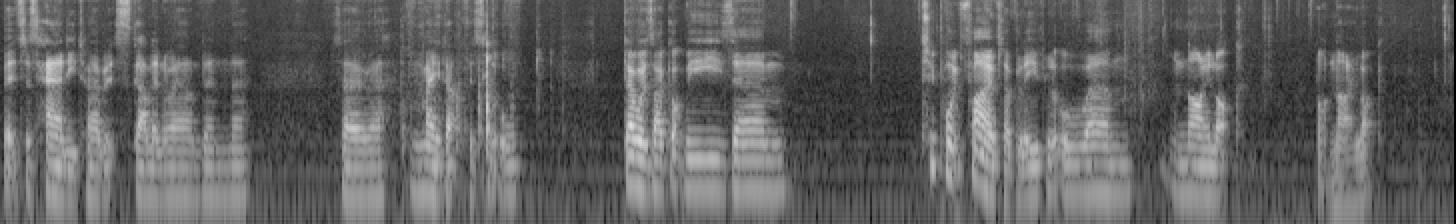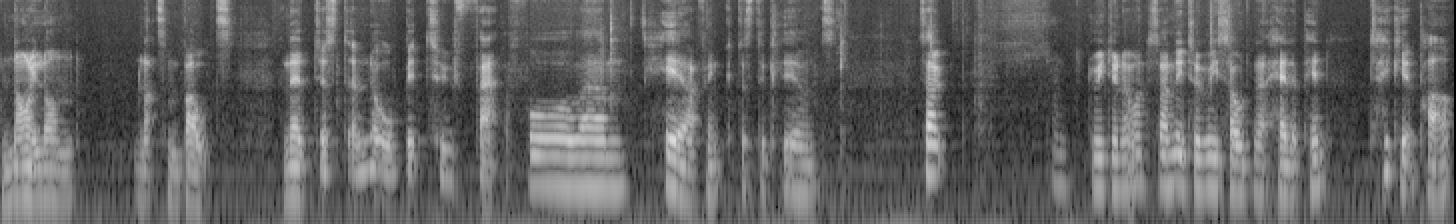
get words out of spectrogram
But it's just handy to have it sculling around and uh, so uh, made up this little, that was, I got these um, 2.5s, I believe, little um, nylock, not nylock, nylon nuts and bolts. And they're just a little bit too fat for um, here, I think, just a clearance. So, I'm redoing that one. So I need to resolder that header pin, take it apart,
